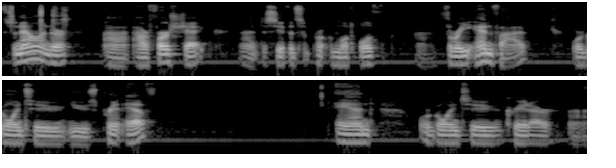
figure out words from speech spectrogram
So now under uh, our first check, uh, to see if it's a multiple of uh, 3 and 5, we're going to use printf and we're going to create our uh,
